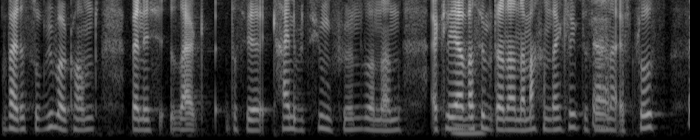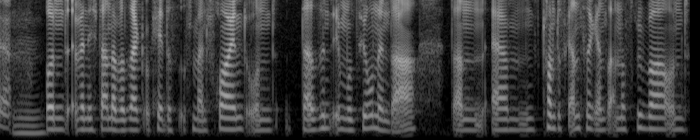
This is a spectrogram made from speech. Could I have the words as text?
weil das so rüberkommt, wenn ich sage, dass wir keine Beziehung führen, sondern erkläre, mhm. was wir miteinander machen, dann klingt das ja. nach einer F. Ja. Mhm. Und wenn ich dann aber sage, okay, das ist mein Freund und da sind Emotionen da, dann ähm, kommt das Ganze ganz anders rüber. Und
